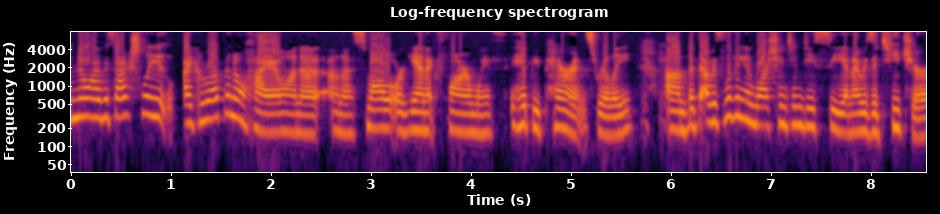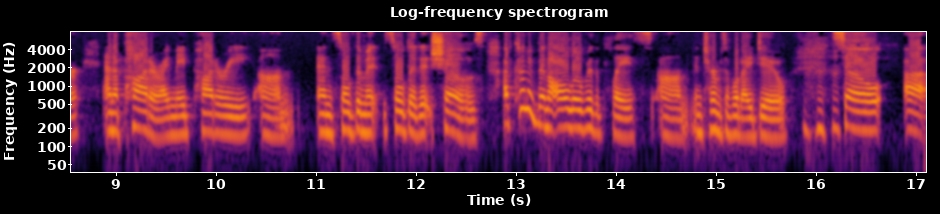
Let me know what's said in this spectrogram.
No, I was actually I grew up in Ohio on a on a small organic farm with hippie parents, really. Um, but I was living in Washington D.C. and I was a teacher and a potter. I made pottery um, and sold them at, sold it at shows. I've kind of been all over the place um, in terms of what I do. so, uh,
